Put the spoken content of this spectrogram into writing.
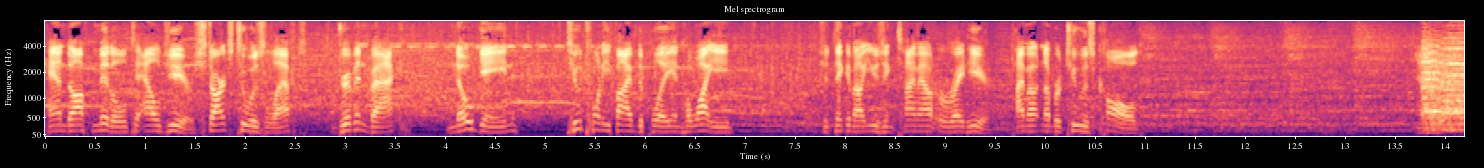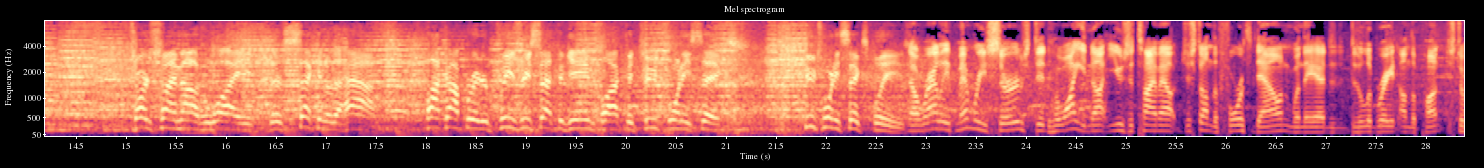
Handoff middle to Allgeier. Starts to his left, driven back, no gain. 2.25 to play in Hawaii. Should think about using timeout or right here. Timeout number two is called. Charge timeout, Hawaii. Their second of the half. Clock operator, please reset the game clock to 226. 226, please. Now, Riley, if memory serves, did Hawaii not use a timeout just on the fourth down when they had to deliberate on the punt just a,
